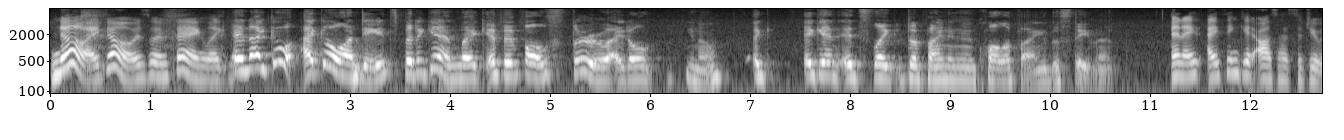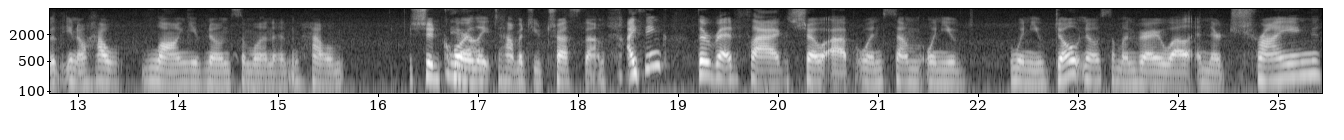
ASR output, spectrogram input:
No, I don't. Is what I'm saying. Like, And I go, I go on dates, but again, like if it falls through, I don't, you know. Again, it's like defining and qualifying the statement. And I, I think it also has to do with, you know, how long you've known someone and how should correlate to how much you trust them. I think the red flags show up when some when you when you don't know someone very well and they're trying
